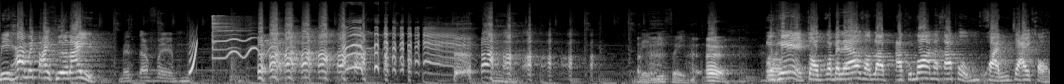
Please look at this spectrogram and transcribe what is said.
มีท่าไม่ตายคืออะไร เมตาเฟรม เบบี้เฟรม เออ โอเค จบกันไปแล้วสำหรับอากุมอนนะครับผมขวัญใจของ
